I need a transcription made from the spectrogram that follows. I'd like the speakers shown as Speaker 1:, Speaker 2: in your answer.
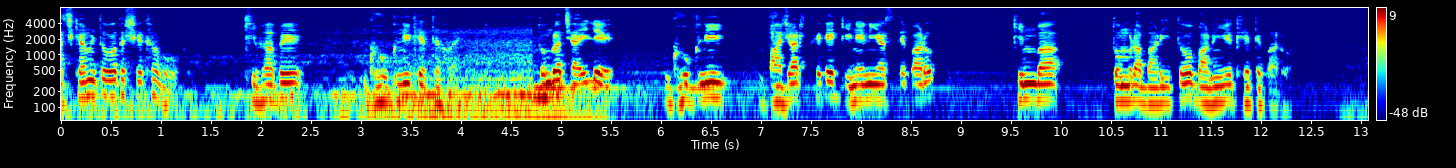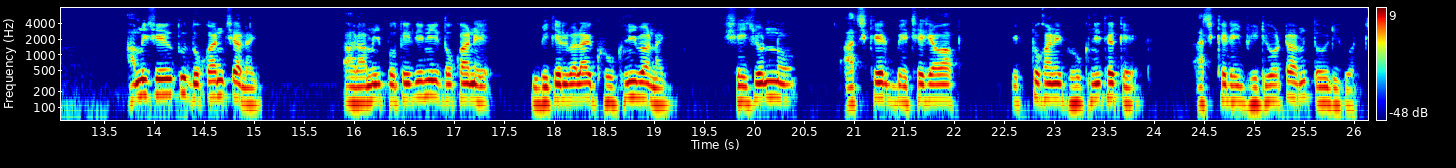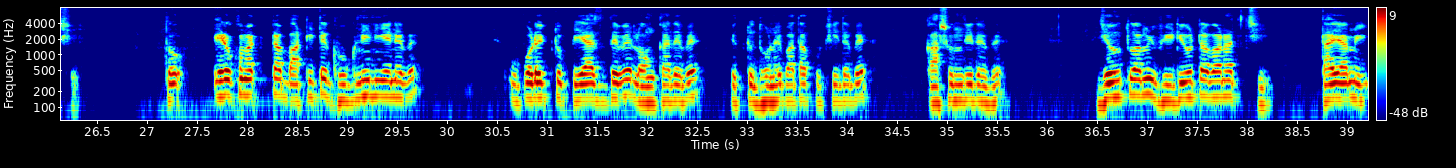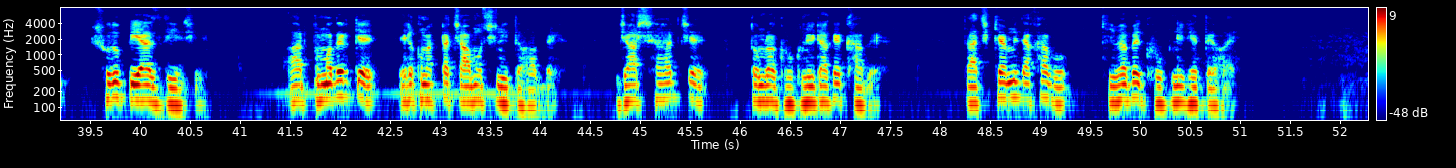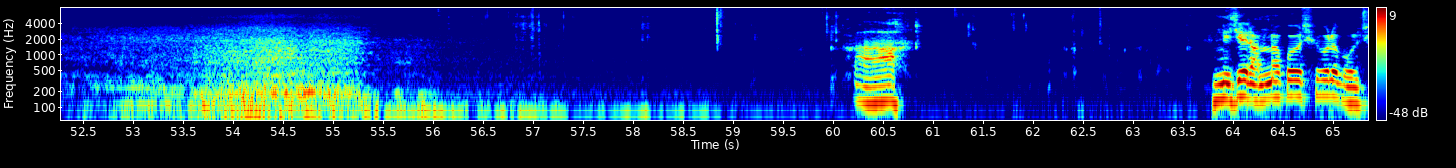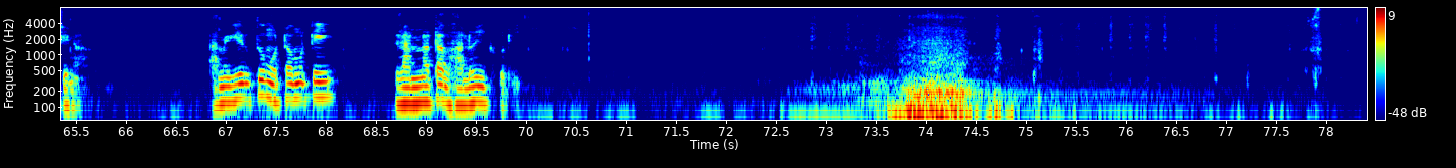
Speaker 1: আজকে আমি তোমাদের শেখাবো কীভাবে ঘুগনি খেতে হয়। তোমরা চাইলে ঘুগনি বাজার থেকে কিনে নিয়ে আসতে পারো, কিংবা তোমরা বাড়িতেও বানিয়ে খেতে পারো। আমি যেহেতু দোকান চালাই, আর আমি প্রতিদিনই দোকানে বিকেলবেলায় ঘুগনি বানাই, সেই জন্য আজকের বেঁচে যাওয়া একটুখানি ঘুগনি থেকে আজকের এই ভিডিওটা আমি তৈরি করছি। তো এরকম একটা বাটিতে ঘুগনি নিয়ে নেবে উপরে একটু পেঁয়াজ দেবে, লঙ্কা দেবে, একটু ধনে পাতা কুচি দেবে, কাসুন্দি দেবে। যেহেতু আমি ভিডিওটা বানাচ্ছি, তাই আমি শুধু পেঁয়াজ দিয়েছি। আর তোমাদেরকে এরকম একটা চামচ নিতে হবে, যার সাহায্যে তোমরা ঘুগনিটাকে খাবে। আজকে আমি দেখাবো কীভাবে ঘুগনি খেতে হয়। নিজে রান্না করেছি বলে বলছি না। আমি কিন্তু মোটামুটি রান্নাটা ভালোই করি।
